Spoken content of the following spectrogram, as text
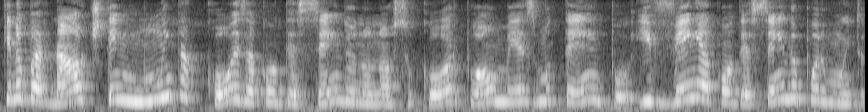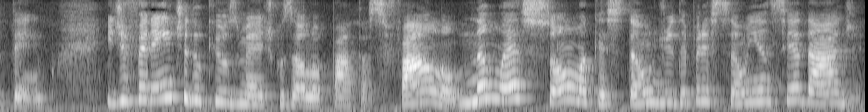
Que no burnout tem muita coisa acontecendo no nosso corpo ao mesmo tempo e vem acontecendo por muito tempo. E diferente do que os médicos alopatas falam, não é só uma questão de depressão e ansiedade.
